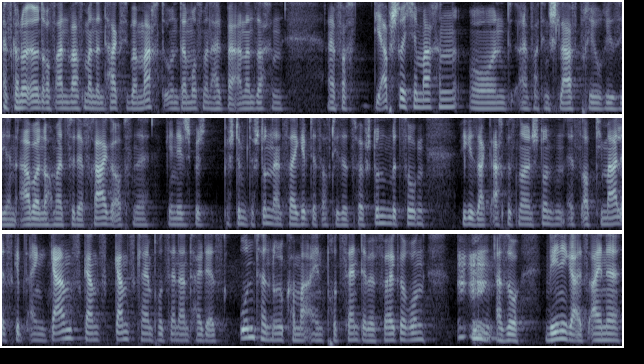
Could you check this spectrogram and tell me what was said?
es kommt immer darauf an, was man dann tagsüber macht. Und da muss man halt bei anderen Sachen einfach die Abstriche machen und einfach den Schlaf priorisieren. Aber nochmal zu der Frage, ob es eine genetisch be bestimmte Stundenanzahl gibt, jetzt auf diese zwölf Stunden bezogen. Wie gesagt, acht bis neun Stunden ist optimal. Es gibt einen ganz, ganz, ganz kleinen Prozentanteil, der ist unter 0,1 Prozent der Bevölkerung. Also weniger als eine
